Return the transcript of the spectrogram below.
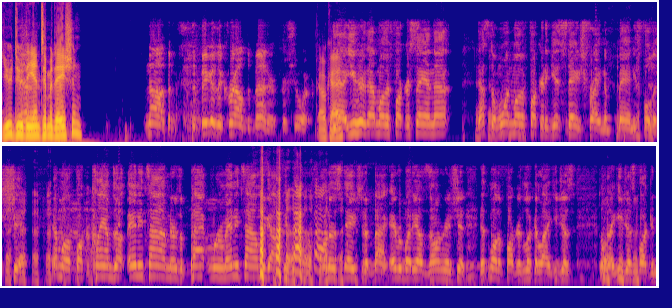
You do the intimidation. No, the, the bigger the crowd, the better, for sure. Okay. Yeah, you hear that motherfucker saying that? That's the one motherfucker to get stage fright in a band. He's full of shit. That motherfucker clams up anytime there's a packed room. Anytime we got people from the front of the stage to the back, everybody else is hungry and shit. This motherfucker's looking like he just like he just fucking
